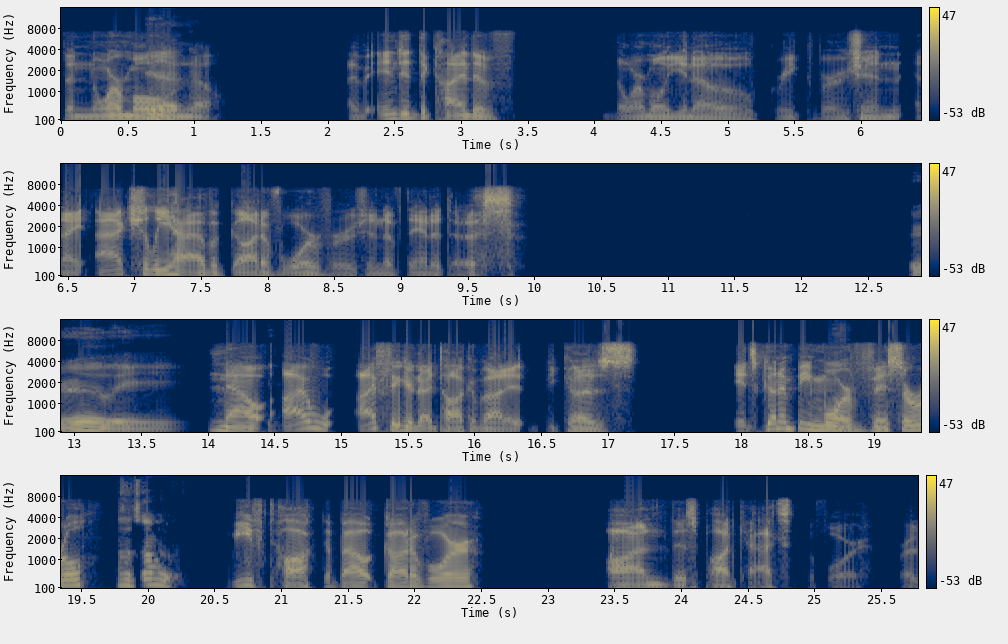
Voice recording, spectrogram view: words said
the normal Yeah, no. I've ended the kind of normal, you know, Greek version, and I actually have a God of War version of Thanatos. Really? Now, I, I figured I'd talk about it because it's going to be more visceral. Let's talk- We've talked about God of War on this podcast before, for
